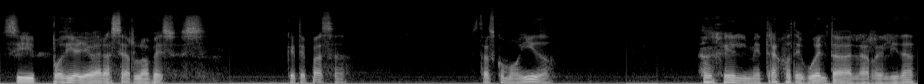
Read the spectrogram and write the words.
sí podía llegar a serlo a veces. ¿Qué te pasa? Estás como oído. Ángel me trajo de vuelta a la realidad.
